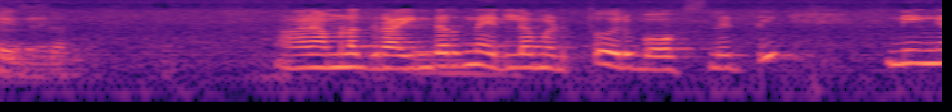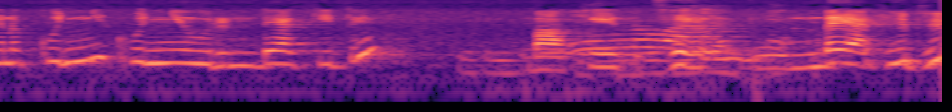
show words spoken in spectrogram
ടേസ്റ്റാണ് അങ്ങനെ നമ്മളെ ഗ്രൈൻഡറിൽ നിന്ന് എല്ലാം എടുത്ത് ഒരു ബോക്സിലിട്ട് ഇനി ഇങ്ങനെ കുഞ്ഞി കുഞ്ഞി ഉരുണ്ടയാക്കിയിട്ട് ബാക്കി ഉണ്ടയാക്കിട്ട്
